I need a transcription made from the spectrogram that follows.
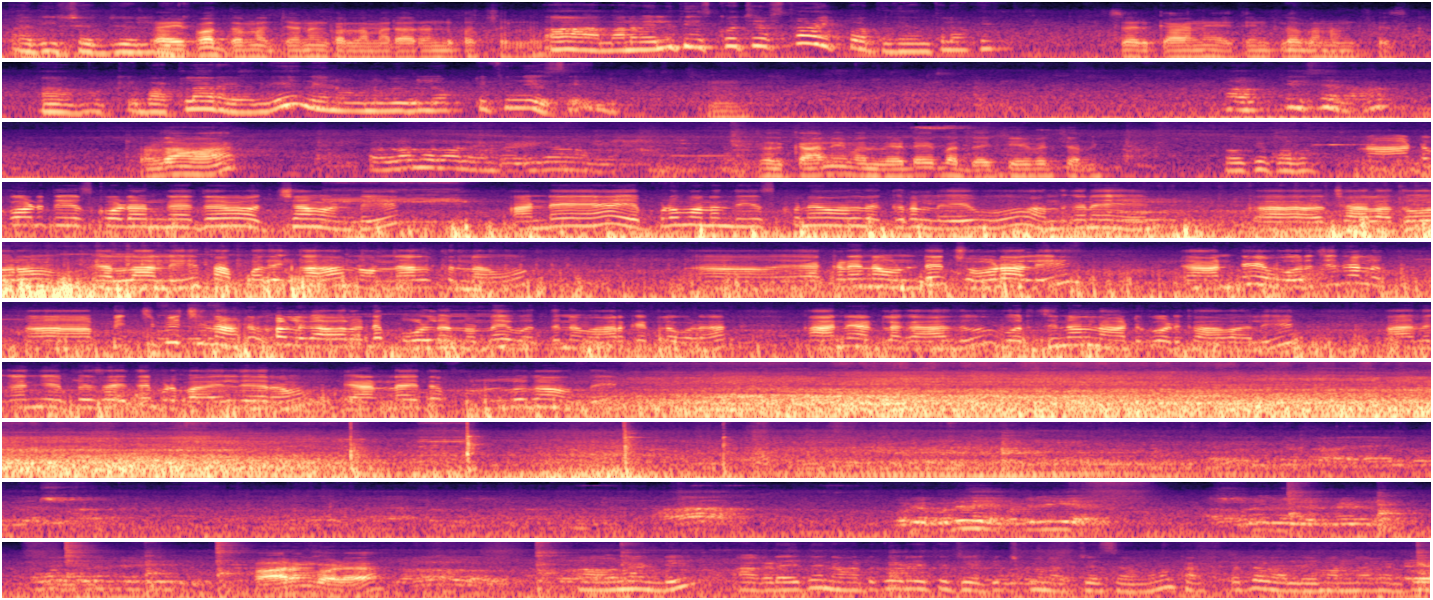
అది షెడ్యూల్ అయిపోద్దాం మధ్యాహ్నం కల్లా మరి ఆ రెండు పచ్చళ్ళు? ఆ, మనం వెళ్ళి తీసుకొచ్చేస్తే అయిపోతుంది ఎంతలోకి సరే కానీ అయితే ఇంట్లో పని చేసుకో. ఆ, ఓకే బట్టలు ఆరేయాలి నేను నువ్వు టిఫిన్ చేసేయండి. తీసేనా? వెళ్దామా? వెళ్దాం కదా నేను రెడీగా ఉన్నా. సరే కానీ మళ్ళీ లేట్ అయిపోద్ది చేయించాలి ఓకే పద. నాటుకోడి తీసుకోవడానికి అయితే వచ్చామండి. అంటే ఎప్పుడు మనం తీసుకునే వాళ్ళ దగ్గర లేవు. అందుకనే చాలా దూరం వెళ్ళాలి తప్పదు ఇంకా. నొన్న వెళ్తున్నాము ఎక్కడైనా ఉంటే చూడాలి. అంటే ఒరిజినల్ పిచ్చి పిచ్చి నాటుకోళ్ళు కావాలంటే బోల్డ్ అని ఉన్నాయి వద్దున్న మార్కెట్లో కూడా. కానీ అట్లా కాదు ఒరిజినల్ నాటుకోడి కావాలి. అందుకని చెప్పేసి అయితే ఇప్పుడు బయలుదేరాం. ఎండ అయితే ఫుల్గా ఉంది. ఫారం కూడా? అవునండి. అక్కడైతే నాటుకోడి అయితే చేపించుకొని వచ్చేసాము. కాకపోతే వాళ్ళు ఏమన్నారంటే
